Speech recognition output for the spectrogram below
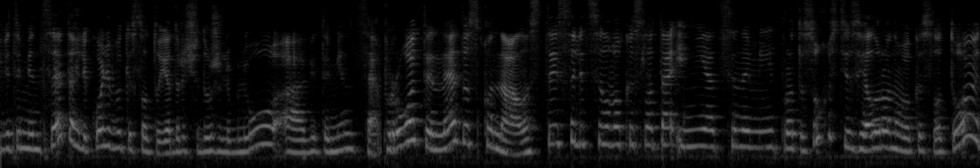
вітамін С та гліколіву кислоту. Я, до речі, дуже люблю а, вітамін С. Проти недосконалостей саліцилова кислота і ніацинамід, проти сухості з гіалуроновою кислотою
